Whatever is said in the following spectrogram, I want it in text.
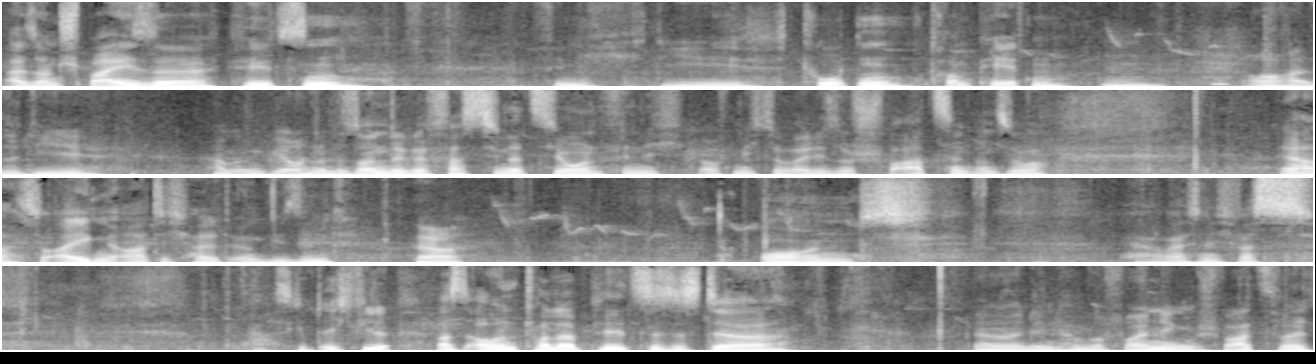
also an Speisepilzen finde ich die toten Trompeten Hm. auch, also die haben irgendwie auch eine besondere Faszination, finde ich, auf mich so, weil die so schwarz sind und so, ja, so eigenartig halt irgendwie sind. Ja. Und ja, weiß nicht, was. Ja, es gibt echt viele. Was auch ein toller Pilz ist, ist der. Äh, den haben wir vor allen Dingen im Schwarzwald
